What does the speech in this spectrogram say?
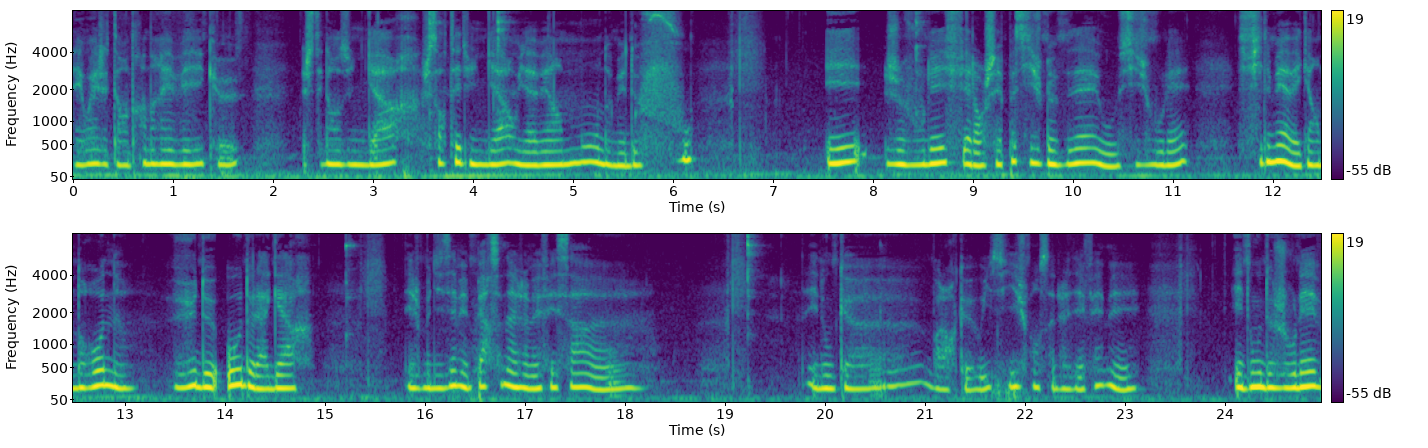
Et ouais, j'étais en train de rêver que j'étais dans une gare. Je sortais d'une gare où il y avait un monde, mais de fou. Et je voulais. Alors, je sais pas si je le faisais ou si je voulais filmer avec un drone vu de haut de la gare. Et je me disais, mais personne n'a jamais fait ça. euh. Et donc. euh, alors que oui, si, je pense que ça a déjà été fait, mais. Et donc, je voulais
